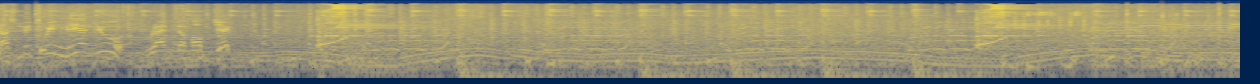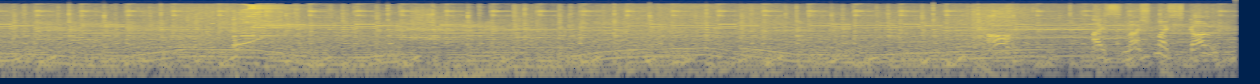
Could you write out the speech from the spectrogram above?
Just between me and you, random object. Oh, I smashed my skull.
